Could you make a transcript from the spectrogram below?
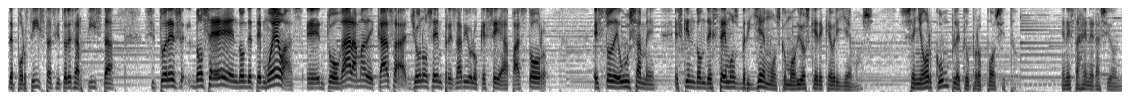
deportista, si tú eres artista, si tú eres, no sé, en donde te muevas, en tu hogar, ama de casa, yo no sé, empresario, lo que sea, pastor. Esto de úsame es que en donde estemos brillemos como Dios quiere que brillemos. Señor, cumple tu propósito en esta generación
